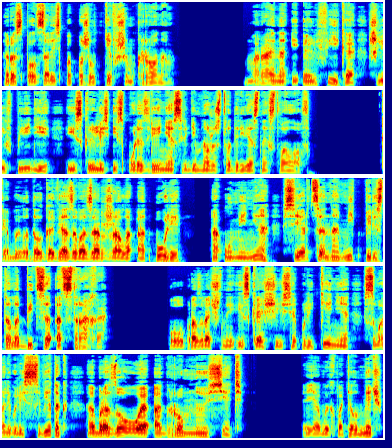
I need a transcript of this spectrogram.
расползались по пожелтевшим кронам. Марайна и эльфийка шли впереди и скрылись из поля зрения среди множества древесных стволов. Кобыла долговязого заржала от боли, а у меня сердце на миг перестало биться от страха. Полупрозрачные искрящиеся плетения сваливались с веток, образовывая огромную сеть. Я выхватил меч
